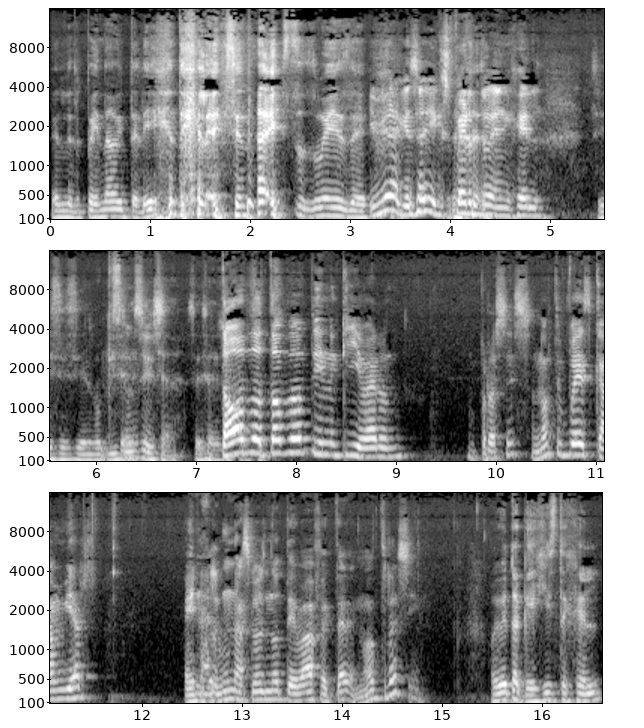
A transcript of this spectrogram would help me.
El del peinado inteligente que le dicen a estos güeyes Y de... mira que soy experto en gel. Sí, sí, sí, el Buki se les Entonces, se Todo, todo tiene que llevar un, un proceso. No te puedes cambiar. En algunas cosas no te va a afectar, en otras sí. Oye, ahorita que dijiste gel,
